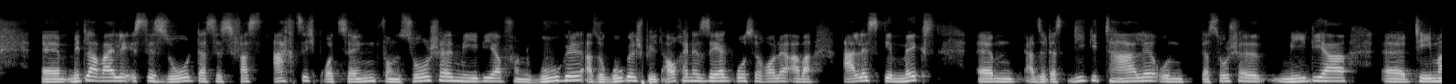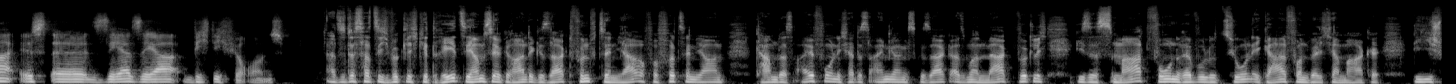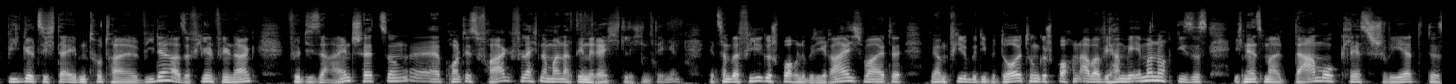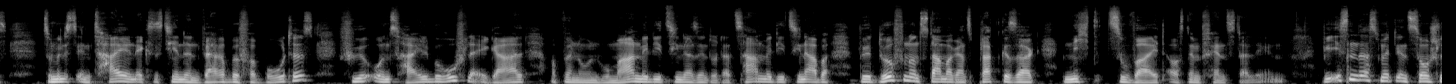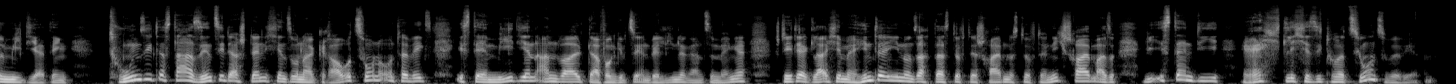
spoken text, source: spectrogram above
Äh, mittlerweile ist es so, dass es fast 80 Prozent von Social Media von Google, also Google spielt auch eine sehr große Rolle, aber alles gemixt. Ähm, also das digitale und das Social Media äh, Thema ist äh, sehr, sehr wichtig für uns. Also das hat sich wirklich gedreht. Sie haben es ja gerade gesagt, 15 Jahre, vor 14 Jahren kam das iPhone. Ich hatte es eingangs gesagt. Also man merkt wirklich diese Smartphone-Revolution, egal von welcher Marke, die spiegelt sich da eben total wieder. Also vielen, vielen Dank für diese Einschätzung. Äh, Herr Pontis, Frage vielleicht nochmal nach den rechtlichen Dingen. Jetzt haben wir viel gesprochen über die Reichweite. Wir haben viel über die Bedeutung gesprochen, aber wir haben hier immer noch dieses, ich nenne es mal Damoklesschwert des zumindest in Teilen existierenden Werbeverbotes für uns Heil Heilberufler, egal ob wir nun Humanmediziner sind oder Zahnmediziner, aber wir dürfen uns da mal ganz platt gesagt nicht zu weit aus dem Fenster lehnen. Wie ist denn das mit den Social Media Ding? Tun Sie das da? Sind Sie da ständig in so einer Grauzone unterwegs? Ist der Medienanwalt, davon gibt es ja in Berlin eine ganze Menge, steht er gleich immer hinter Ihnen und sagt, das dürft ihr schreiben, das dürft ihr nicht schreiben? Also wie ist denn die rechtliche Situation zu bewerten?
